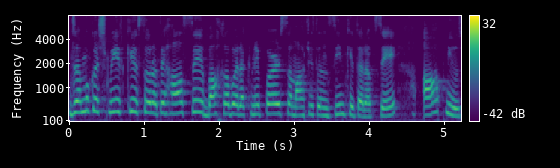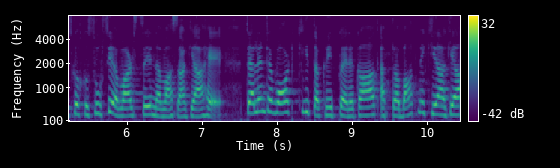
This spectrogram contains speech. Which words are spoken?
जम्मू कश्मीर की सूरत हाल से बाखबर रखने पर समाजी तंजीम की तरफ़ से आप न्यूज़ को खसूसी अवार्ड से नवाजा गया है। टैलेंट अवार्ड की तकरीब का इनका अब्टाबाद में किया गया।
